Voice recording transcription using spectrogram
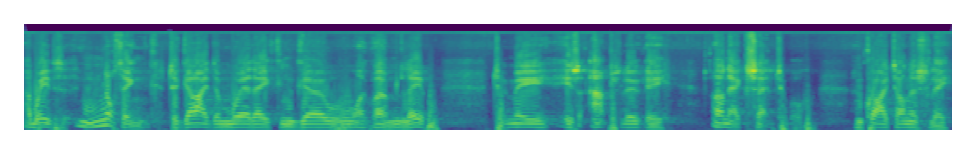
with nothing to guide them where they can go and live to me is absolutely unacceptable. And quite honestly,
